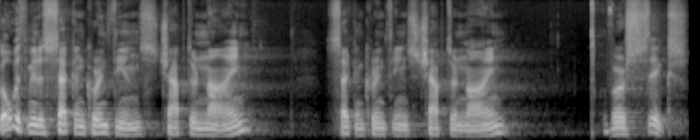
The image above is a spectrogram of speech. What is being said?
Go with me to Second Corinthians chapter 9. 2 Corinthians chapter 9, verse 6.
